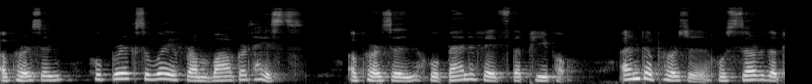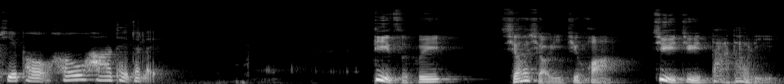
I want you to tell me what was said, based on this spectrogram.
a person who breaks away from vulgar tastes, a person who benefits the people, and a person who serves the people wholeheartedly. 弟子规，小小一句话，句句大道理。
